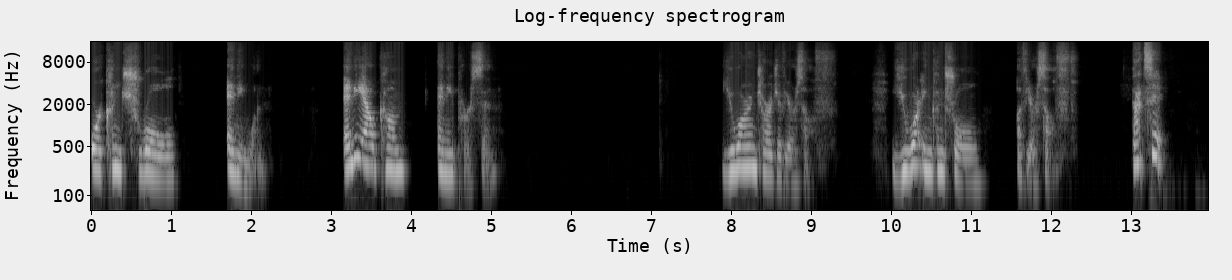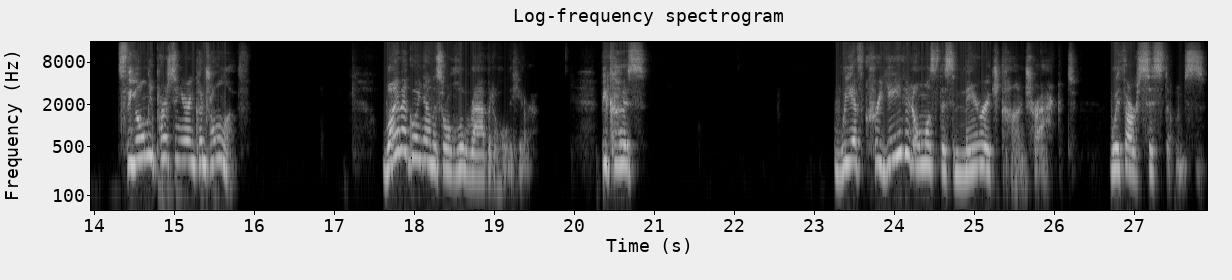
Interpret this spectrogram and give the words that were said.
or control anyone, any outcome, any person. You are in charge of yourself. You are in control of yourself. That's it. It's the only person you're in control of. Why am I going down this whole rabbit hole here? Because we have created almost this marriage contract with our systems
